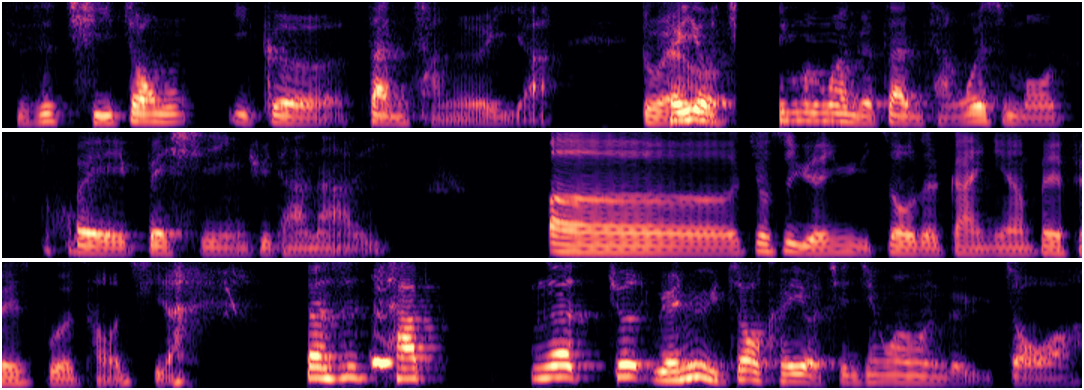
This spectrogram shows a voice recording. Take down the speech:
只是其中一个战场而已啊，对，可以有千千万万个战场，为什么会被吸引去他那里？呃，就是元宇宙的概念被 Facebook 炒起来，但是它应该就元宇宙可以有千千万万个宇宙啊，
